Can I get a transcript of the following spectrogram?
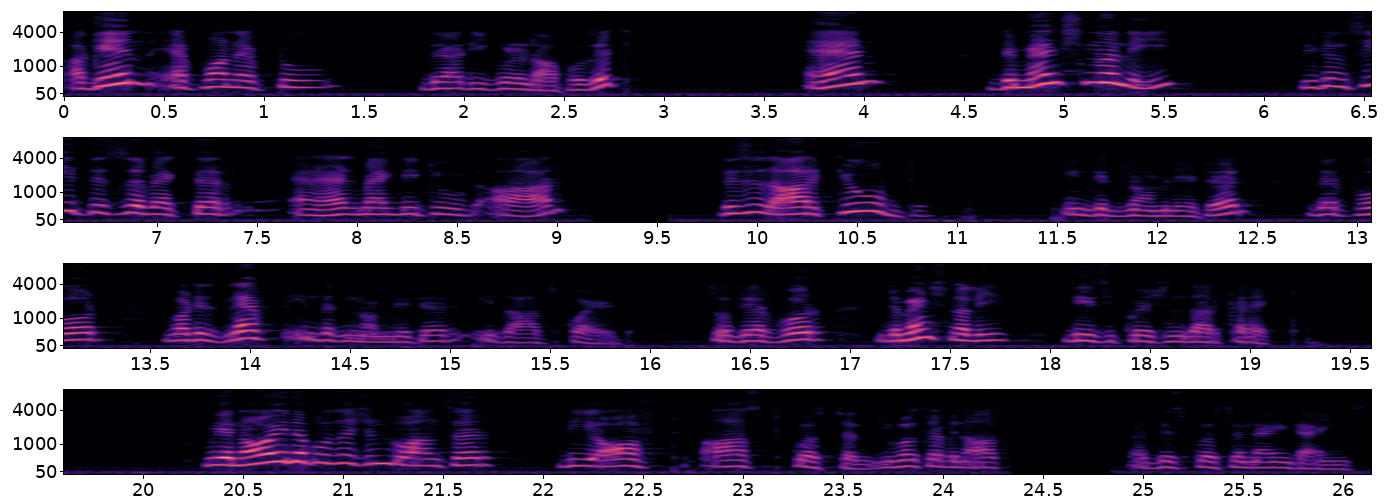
again f 1 f 2 they are equal and opposite and dimensionally you can see this is a vector and has magnitude r. This is r cubed in the denominator. Therefore, what is left in the denominator is r squared. So, therefore, dimensionally these equations are correct. We are now in a position to answer the oft asked question. You must have been asked uh, this question many times.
